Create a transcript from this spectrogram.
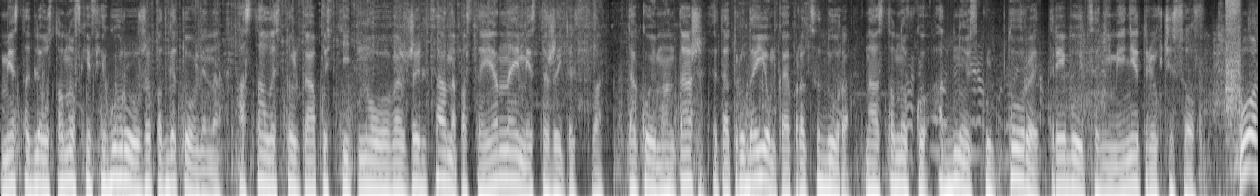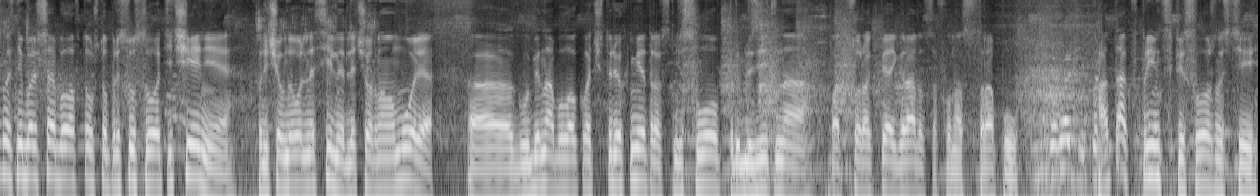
Место для установки фигуры уже подготовлено. Осталось только опустить нового жильца на постоянное место жительства. Такой монтаж – это трудоемкая процедура. На остановку одной скульптуры требуется не менее трех часов. Сложность небольшая была в том, что присутствовало течение, причем довольно сильное для Черного моря. Э, глубина была около 4 метров, снесло приблизительно под 45 градусов у нас тропу. А так, в принципе, сложностей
